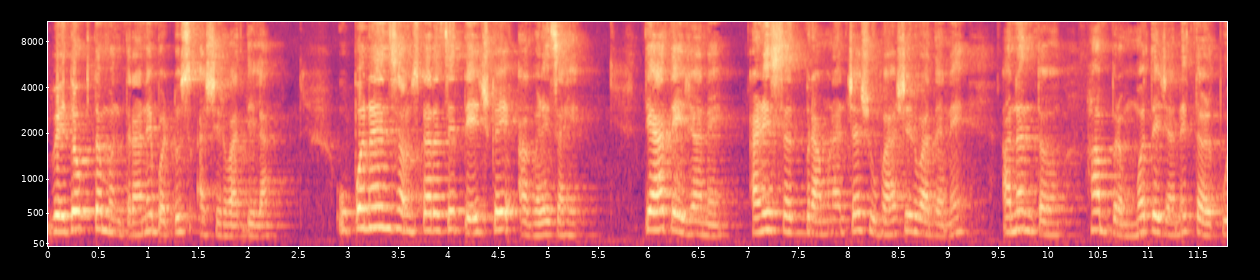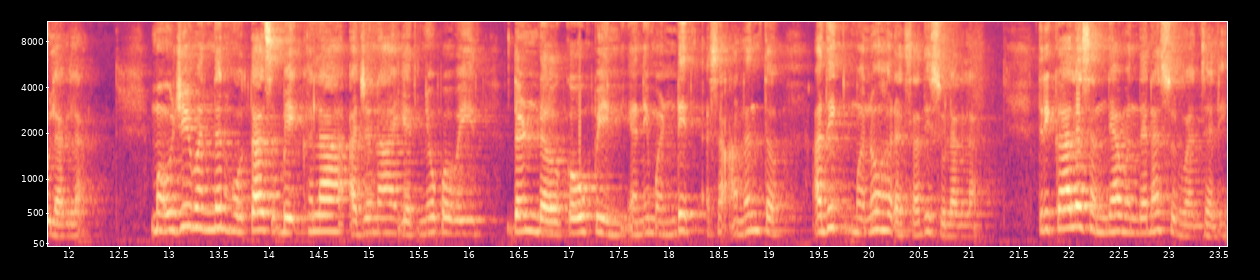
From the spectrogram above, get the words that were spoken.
वेदोक्त मंत्राने बटूस आशीर्वाद दिला. उपनयन संस्काराचे तेज काही आगळेच आहे. त्या तेजाने आणि सद्ब्राह्मणांच्या शुभाशीर्वादाने अनंत हा ब्रह्मतेजाने तळपू लागला. मौजीवंदन होताच बेखला अजना यज्ञोपवीत दंड कौपिन यांनी मंडित असा अनंत अधिक मनोहर असा दिसू लागला. त्रिकाल संध्यावंदना सुरुवात झाली.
